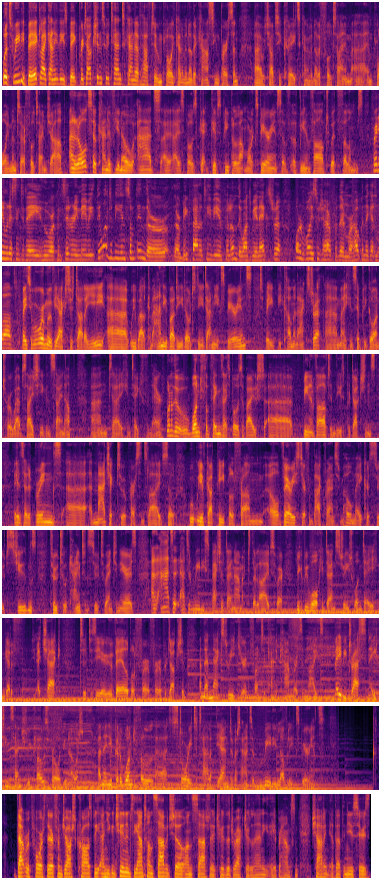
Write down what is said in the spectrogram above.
Well, it's really big. Like any of these big productions, we tend to kind of have to employ kind of another casting person, uh, which obviously creates kind of another full time uh, employment or full time job. And it also kind of, you know, adds, I, I suppose, get, gives people a lot more experience of, of being involved with films. For anyone listening today who are considering maybe they want to be in something, they're, they're a big fan of TV and film, they want to be an extra, what advice would you have for them or how can they get involved? Basically, we're movieextras.ie. Uh, we welcome anybody. You don't need any experience to be, become an extra. Um, you can simply go onto our website and you can sign up and uh, you can take it from there. One of the wonderful things, I suppose, about uh, being involved in these productions is that it brings uh, a magic to a person's lives. So we've got people from all various different backgrounds, from homemakers through to students, through to accountants, through to engineers, and it adds a, adds a really special dynamic to their lives. Where you could be walking down the street one day, you can get a, a check to, to see if you're available for, for a production. And then next week you're in front of kind of cameras and lights, maybe dressed in 18th century clothes for all you know it. And then you've got a wonderful uh, story to tell at the end of it, and it's a really lovely experience. That report there from Josh Crosby, and you can tune into the Anton Savage show on Saturday to the director Lenny Abrahamson chatting about the new series.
